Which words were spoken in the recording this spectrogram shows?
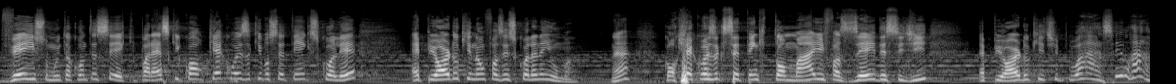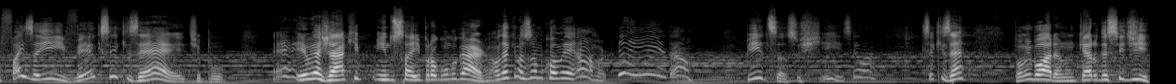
vê isso muito acontecer, que parece que qualquer coisa que você tenha que escolher é pior do que não fazer escolha nenhuma. Né? Qualquer coisa que você tem que tomar e fazer e decidir é pior do que, tipo, ah, sei lá, faz aí, vê o que você quiser. E, tipo, é, eu e a Jaque indo sair para algum lugar. Onde é que nós vamos comer? Ah, amor, aí, tal. Pizza, sushi, sei lá. O que você quiser. Vamos embora, eu não quero decidir.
